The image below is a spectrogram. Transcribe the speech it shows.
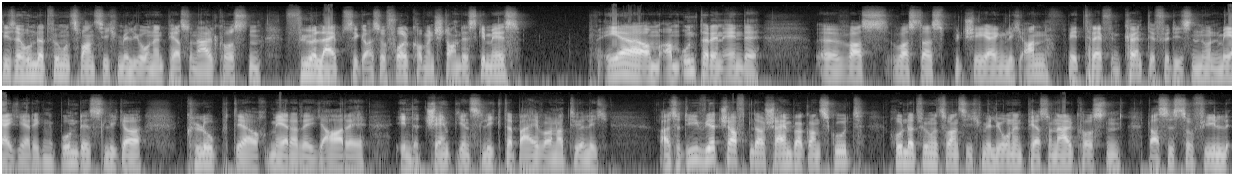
Diese 125 Millionen Personalkosten für Leipzig, also vollkommen standesgemäß. Eher am, am unteren Ende, äh, was, was das Budget eigentlich anbetreffen könnte für diesen nun mehrjährigen Bundesliga-Club, der auch mehrere Jahre in der Champions League dabei war natürlich. Also die wirtschaften da scheinbar ganz gut. 125 Millionen Personalkosten, das ist so viel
